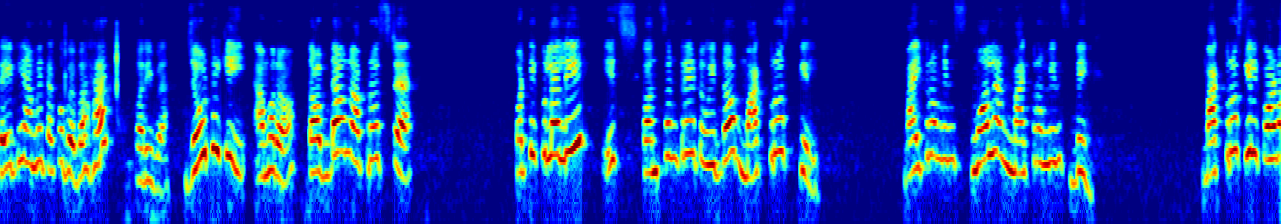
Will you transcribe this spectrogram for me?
ସେଇଠି ଆମେ ତାକୁ ବ୍ୟବହାର କରିବା ଯୋଉଠିକି ଆମର ଟପ୍ ଡାଉନ୍ ଆପ୍ରୋଚଟା particularly is concentrate with the macro skill micro means small and macro means big macro skill কোন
